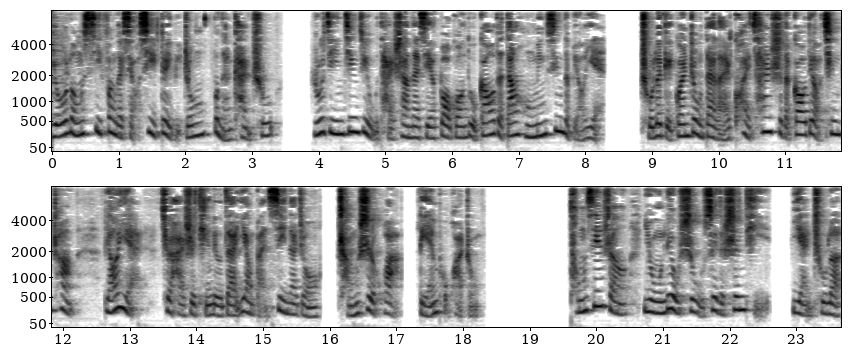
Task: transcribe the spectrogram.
游龙戏凤的小戏对比中，不难看出，如今京剧舞台上那些曝光度高的当红明星的表演，除了给观众带来快餐式的高调清唱，表演却还是停留在样板戏那种程式化、脸谱化中。童先生用六十五岁的身体演出了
